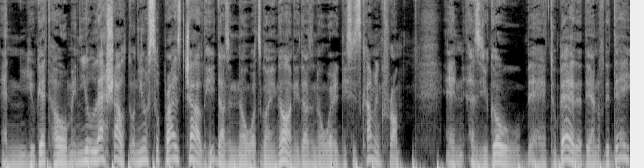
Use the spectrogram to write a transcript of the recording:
And you get home and you lash out on your surprised child. He doesn't know what's going on, he doesn't know where this is coming from. And as you go uh, to bed at the end of the day,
